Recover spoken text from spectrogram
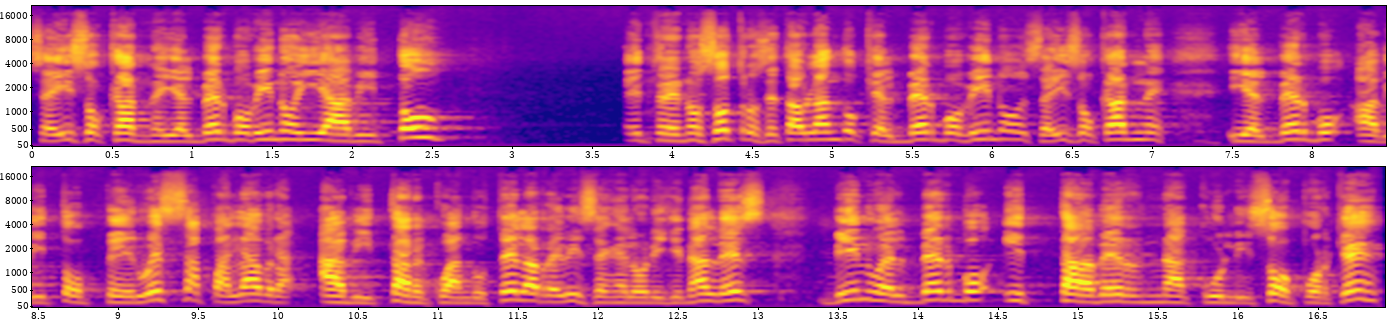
se hizo carne y el verbo vino y habitó entre nosotros. Se está hablando que el verbo vino, se hizo carne y el verbo habitó. Pero esa palabra habitar, cuando usted la revisa en el original es, vino el verbo y tabernaculizó. ¿Por qué?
